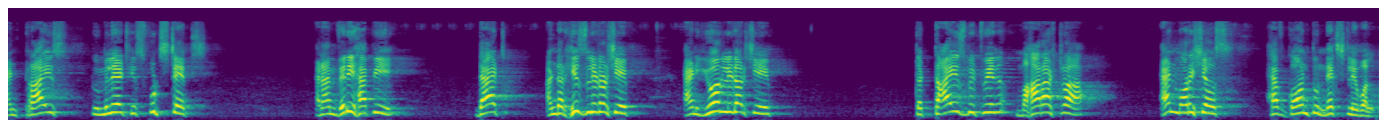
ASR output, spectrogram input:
and tries to emulate his footsteps. And I'm very happy that under his leadership and your leadership, the ties between Maharashtra and Mauritius have gone to next level.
